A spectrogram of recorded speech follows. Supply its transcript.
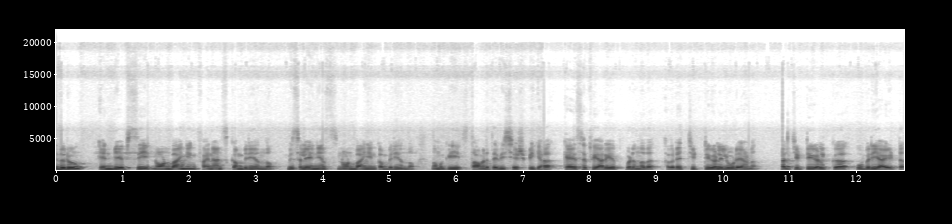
ഇതൊരു N B F C non banking finance company എന്നോ മിസലേനിയസ് നോൺ ബാങ്കിങ് കമ്പനി എന്നോ നമുക്ക് ഈ സ്ഥാപനത്തെ വിശേഷിപ്പിക്കാം. കെ എസ് എഫ് ഇ അറിയപ്പെടുന്നത് അവരെ ചിട്ടികളിലൂടെയാണ്. എന്നാൽ ചിട്ടികൾക്ക് ഉപരിയായിട്ട്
